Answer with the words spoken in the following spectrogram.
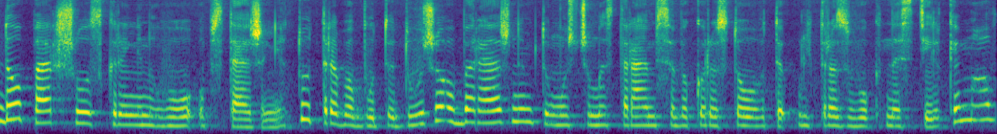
до першого скринінгового обстеження. Тут треба бути дуже обережним, тому що ми стараємося використовувати ультразвук настільки мало,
